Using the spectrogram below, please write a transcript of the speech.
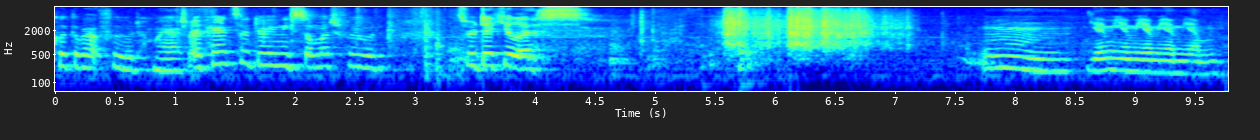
quick about food. Oh my gosh, my parents are giving me so much food. It's ridiculous. Mmm, yum, yum, yum, yum, yum.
